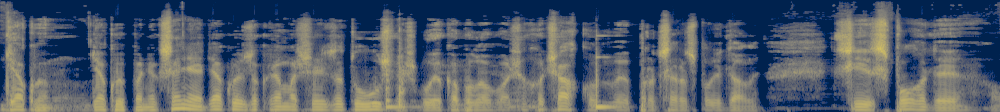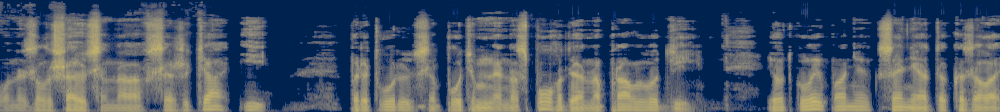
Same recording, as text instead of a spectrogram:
Дякую. Дякую, пані Ксенія. Дякую, зокрема, ще й за ту усмішку, яка була в ваших очах, коли ви про це розповідали. Ці спогади вони залишаються на все життя і перетворюються потім не на спогади, а на правило дій. І от коли пані Ксенія так казала,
